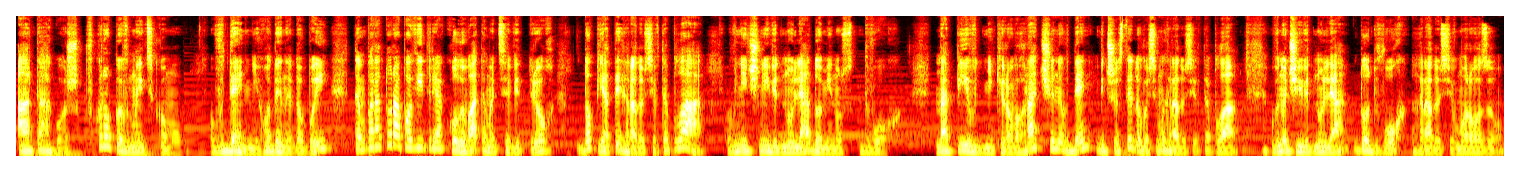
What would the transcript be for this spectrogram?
а також в Кропивницькому, В денні години доби температура повітря коливатиметься від 3 до 5 градусів тепла, в нічні від 0 до мінус 2. На півдні Кіровоградщини в день від 6 до 8 градусів тепла, вночі від 0 до 2 градусів морозу.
